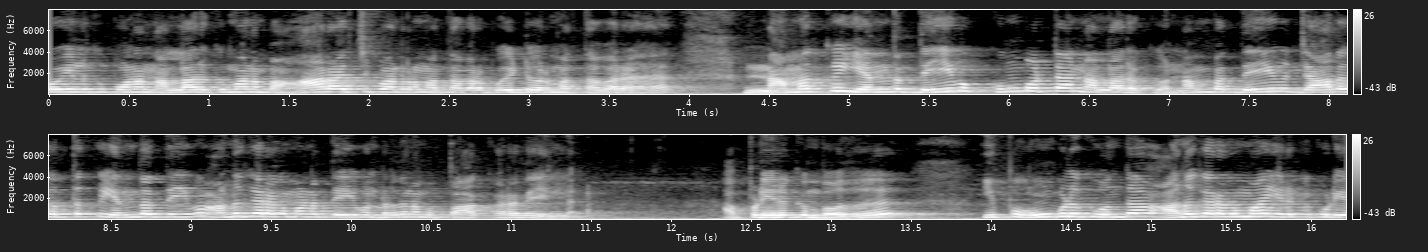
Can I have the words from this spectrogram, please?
கோயிலுக்கு போனால் நல்லா இருக்குமா நம்ம ஆராய்ச்சி பண்ணுறோமா தவிர போயிட்டு வரோமா தவிர நமக்கு எந்த தெய்வம் கும்பிட்டா நல்லா இருக்கும் நம்ம தெய்வ ஜாதகத்துக்கு எந்த தெய்வம் அனுகிரகமான தெய்வன்றதை நம்ம பார்க்கறதே இல்லை. அப்படி இருக்கும்போது இப்போ உங்களுக்கு வந்து அனுகிரகமாக இருக்கக்கூடிய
